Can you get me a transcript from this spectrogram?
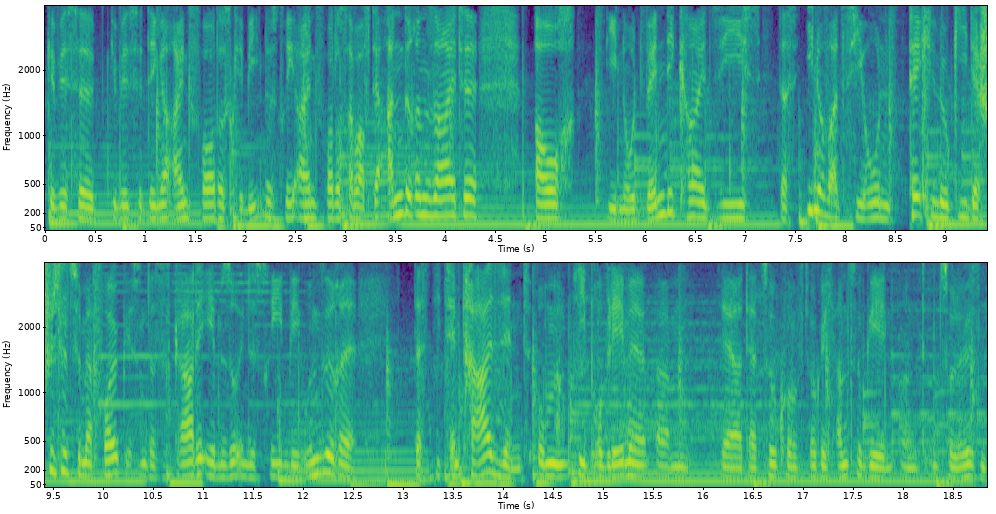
gewisse, gewisse Dinge einforderst, Chemieindustrie einforderst, aber auf der anderen Seite auch die Notwendigkeit siehst, dass Innovation, Technologie der Schlüssel zum Erfolg ist. Und dass es gerade eben so Industrien wie unsere, dass die zentral sind, um die Probleme ähm, der, der Zukunft wirklich anzugehen und, und zu lösen.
